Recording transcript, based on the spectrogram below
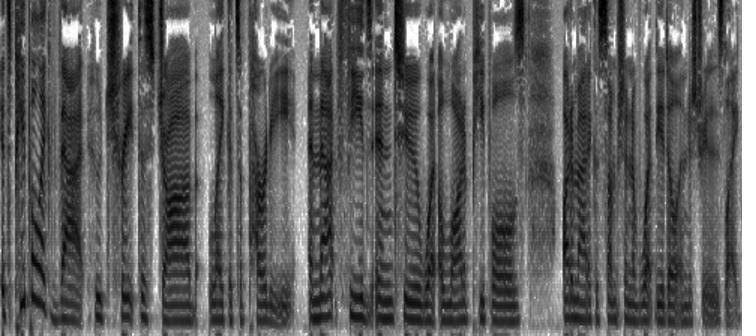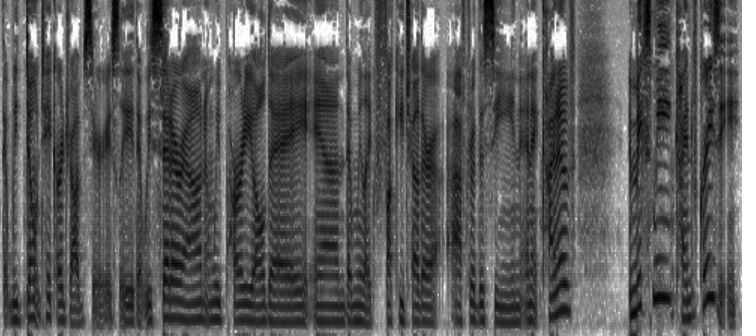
it's people like that who treat this job like it's a party and that feeds into what a lot of people's automatic assumption of what the adult industry is like that we don't take our job seriously that we sit around and we party all day and then we like fuck each other after the scene and it kind of it makes me kind of crazy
